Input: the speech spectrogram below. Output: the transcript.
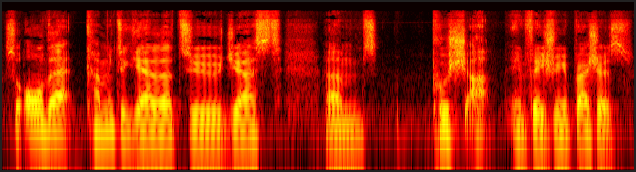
So all that coming together to just um, push up inflationary pressures.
